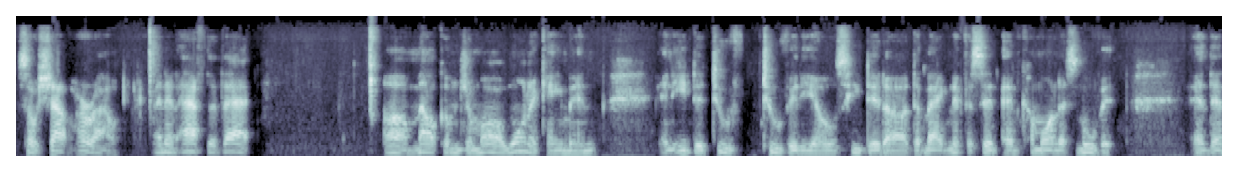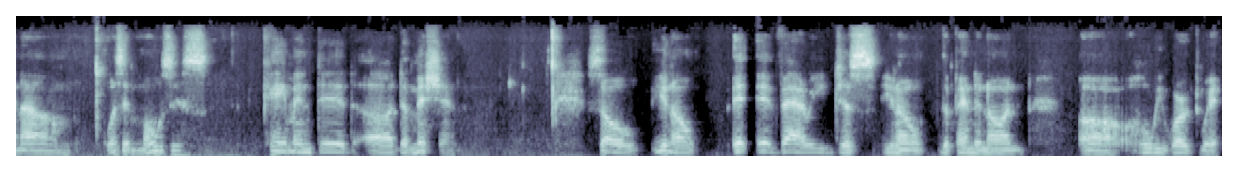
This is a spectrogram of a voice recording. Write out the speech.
So shout her out. And then after that, uh, Malcolm Jamal Warner came in and he did two two videos. He did uh The Magnificent and Come On Let's Move It. And then um was it Moses came and did uh The Mission. So, you know, it, it varied just, you know, depending on uh who we worked with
